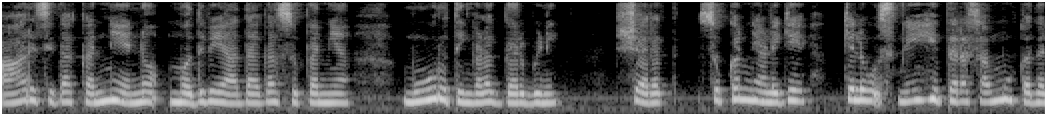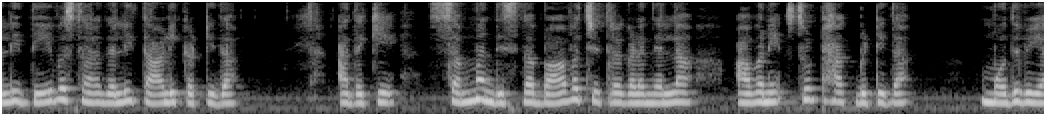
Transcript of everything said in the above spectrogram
ಆರಿಸಿದ ಕನ್ಯೆಯನ್ನು ಮದುವೆಯಾದಾಗ ಸುಕನ್ಯಾ ಮೂರು ತಿಂಗಳ ಗರ್ಭಿಣಿ. ಶರತ್ ಸುಕನ್ಯಾಳಿಗೆ ಕೆಲವು ಸ್ನೇಹಿತರ ಸಮ್ಮುಖದಲ್ಲಿ ದೇವಸ್ಥಾನದಲ್ಲಿ ತಾಳಿ ಕಟ್ಟಿದ. ಅದಕ್ಕೆ ಸಂಬಂಧಿಸಿದ ಭಾವಚಿತ್ರಗಳನ್ನೆಲ್ಲ ಅವನೇ ಸುಟ್ಟು ಹಾಕಿಬಿಟ್ಟಿದ್ದ ಮದುವೆಯ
